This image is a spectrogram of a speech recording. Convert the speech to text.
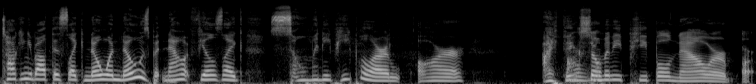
talking about this like no one knows, but now it feels like so many people are are I think are so many people now are, are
